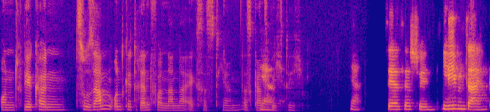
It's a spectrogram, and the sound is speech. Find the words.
Und wir können zusammen und getrennt voneinander existieren. Das ist ganz ja. wichtig. Ja, sehr, sehr schön. Lieben Dank.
